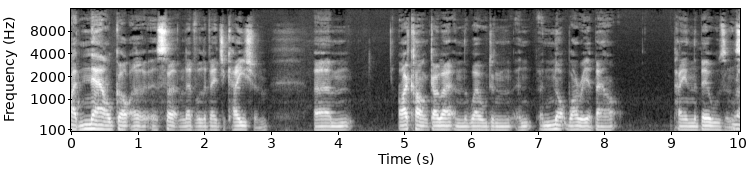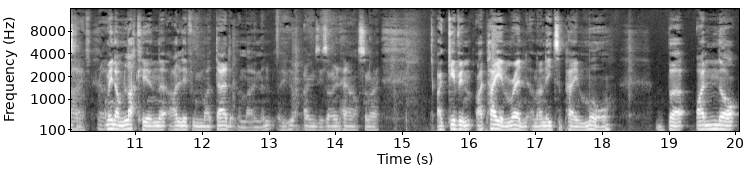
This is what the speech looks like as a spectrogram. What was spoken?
I've now got a, a certain level of education. Um, I can't go out in the world and, and, and not worry about paying the bills and Right, stuff. right. I mean, I'm lucky in that I live with my dad at the moment, who owns his own house, and I I give him I pay him rent, and I need to pay him more, but I'm not.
